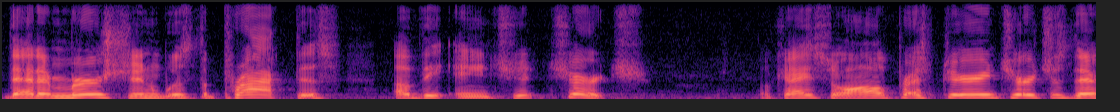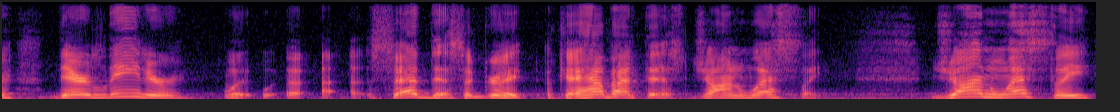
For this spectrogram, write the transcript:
that immersion was the practice of the ancient church. Okay, so all Presbyterian churches, their, their leader uh, uh, said this, agreed. Okay, how about this? John Wesley. John Wesley,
